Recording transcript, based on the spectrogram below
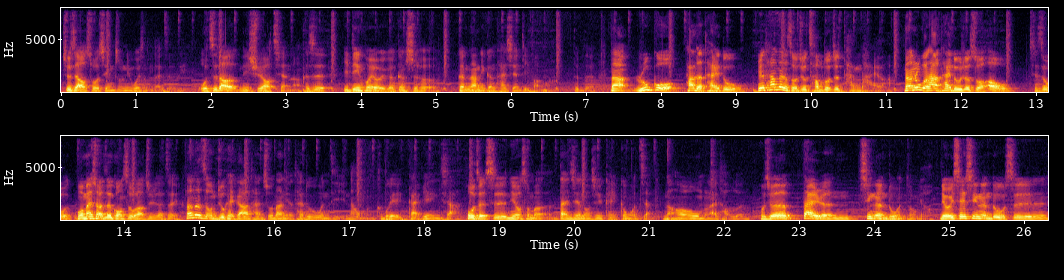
就是要说清楚你为什么在这里。我知道你需要钱啊，可是一定会有一个更适合、更让你更开心的地方。嘛，对不对？那如果他的态度，因为他那个时候就差不多就摊牌了。那如果他的态度就说哦。其实我我蛮喜欢这个公司，我要继续在这里。那那时候你就可以跟他谈说，那你的态度有问题，那我们可不可以改变一下？或者是你有什么担心的东西可以跟我讲，然后我们来讨论。我觉得待人信任度很重要，有一些信任度是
